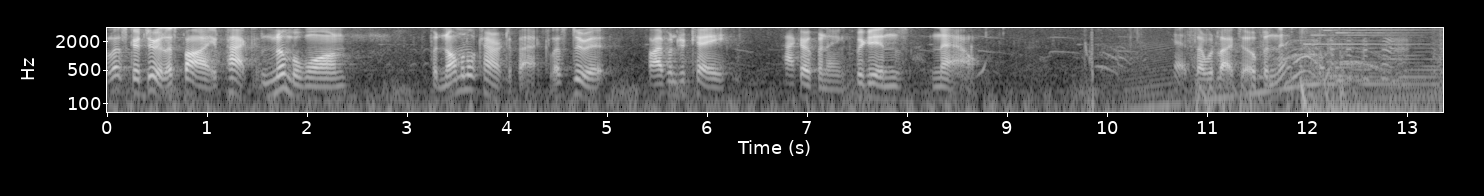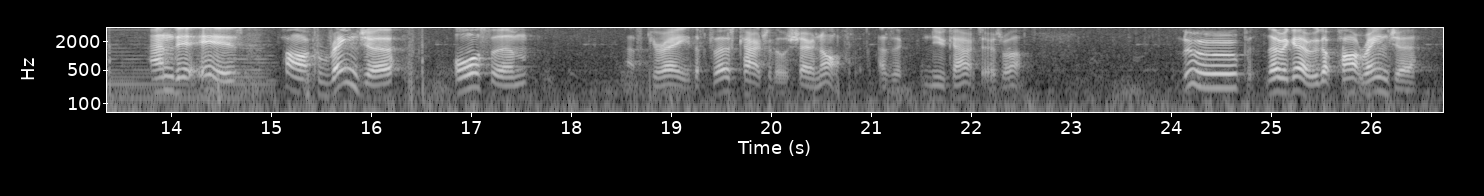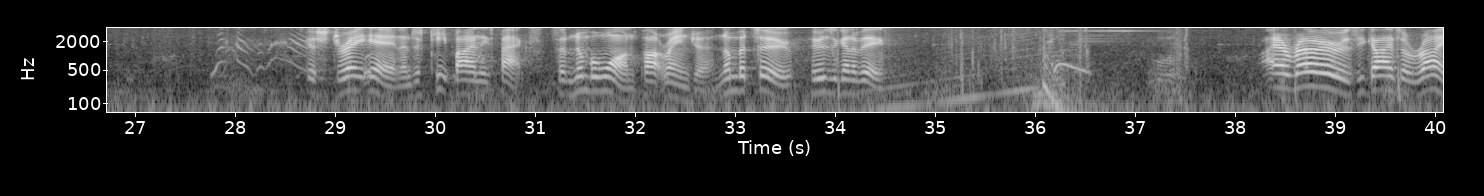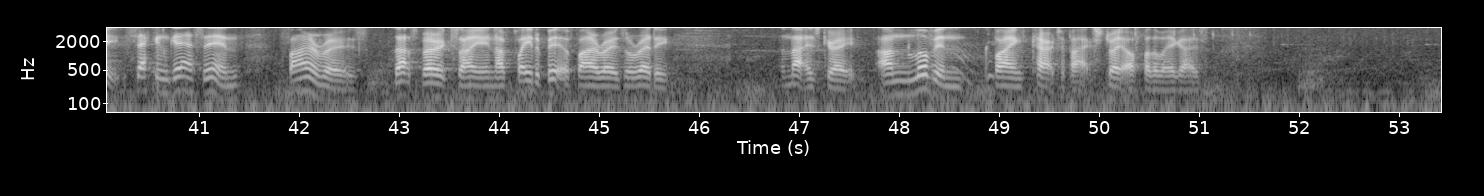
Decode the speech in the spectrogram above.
let's go do it. Let's buy pack number one. Phenomenal character pack. Let's do it. 500k pack opening begins now. Yes, I would like to open it. And it is Park Ranger. Awesome. That's great. The first character that was shown off as a new character as well. Loop! There we go, we've got Park Ranger. Go straight in and just keep buying these packs. So number one, Park Ranger. Number two, who's it going to be? Fire Rose! You guys were right. Second guess in. Fire Rose. That's very exciting. I've played a bit of Fire Rose already. And that is great. I'm loving buying character packs straight off, by the way, guys.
